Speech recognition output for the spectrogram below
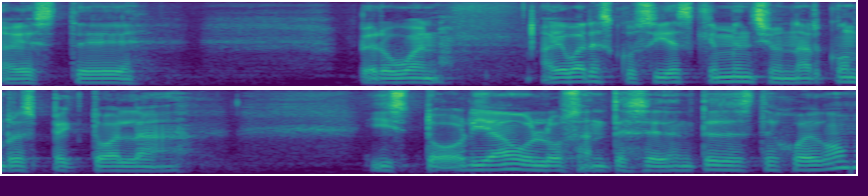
Este, pero bueno, hay varias cosillas que mencionar con respecto a la historia o los antecedentes de este juego.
